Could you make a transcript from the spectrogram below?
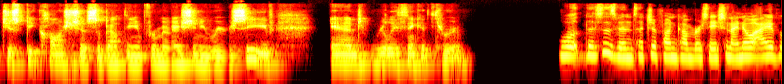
just be cautious about the information you receive and really think it through. Well, this has been such a fun conversation. I know I've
